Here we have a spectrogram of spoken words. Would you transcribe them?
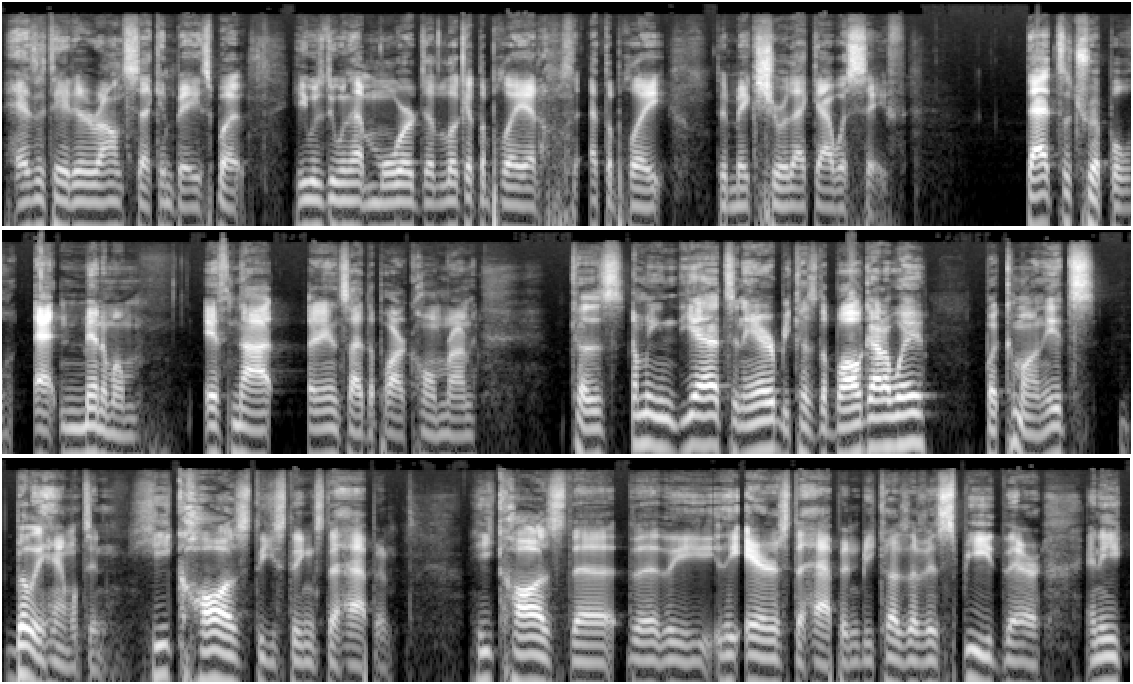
hesitated around second base, but he was doing that more to look at the play at, at the plate to make sure that guy was safe. That's a triple at minimum, if not an inside the park home run. Because, I mean, yeah, it's an error because the ball got away, but come on, it's Billy Hamilton. He caused these things to happen. He caused the the the, the errors to happen because of his speed there, and he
